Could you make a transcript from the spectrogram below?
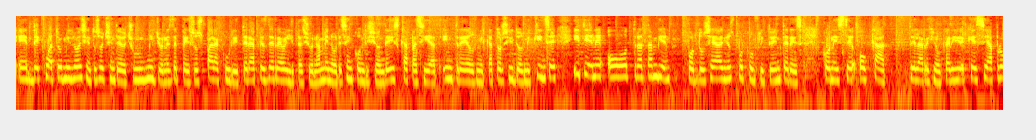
eh, de 4.988 millones de pesos para cubrir terapias de rehabilitación a menores en condición de discapacidad entre 2014 y 2015 y tiene otra también por 12 años por conflicto de interés con este OCAT de la región Caribe que se aprobó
